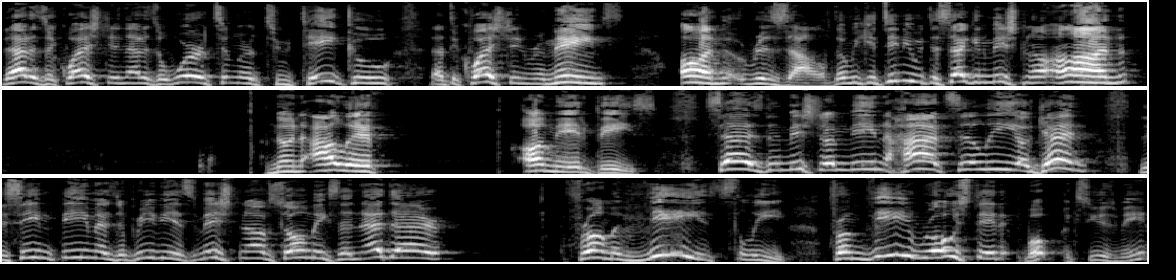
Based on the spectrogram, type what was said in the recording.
that is a question, that is a word similar to teku, that the question remains unresolved. Then we continue with the second Mishnah on Nun Aleph Amir Beis. Says the Mishnah Min Hatzili. Again, the same theme as the previous Mishnah of so makes an eder from the sli, from the roasted, whoop, excuse me,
